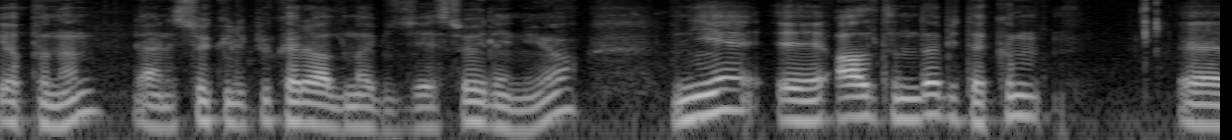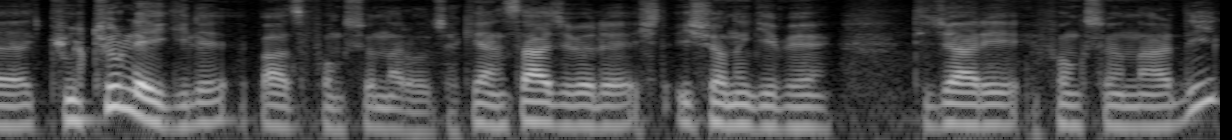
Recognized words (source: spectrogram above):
yapının yani sökülüp yukarı alınabileceği söyleniyor. Niye? E, altında bir takım e, kültürle ilgili bazı fonksiyonlar olacak. Yani sadece böyle işte işhanı gibi ticari fonksiyonlar değil.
